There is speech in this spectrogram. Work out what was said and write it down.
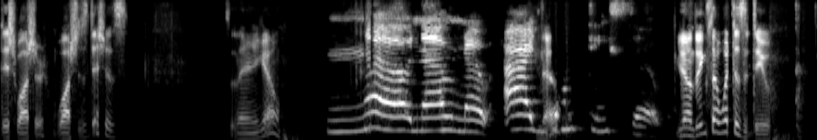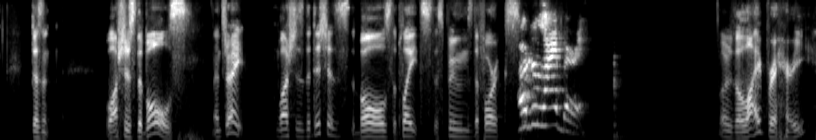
dishwasher washes dishes. So there you go. no, no, no. I No? don't think so. You don't think so? What does it do? Doesn't washes the bowls. That's right. Washes the dishes, the bowls, the plates, the spoons, the forks. Or the library. Or the library.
